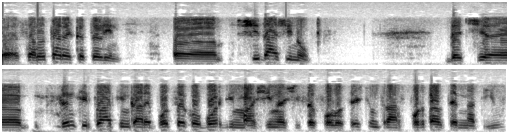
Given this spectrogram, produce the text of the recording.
Uh, salutare, Cătălin! Uh, și da și nu. Deci uh, sunt situații în care poți să cobori din mașină și să folosești un transport alternativ,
